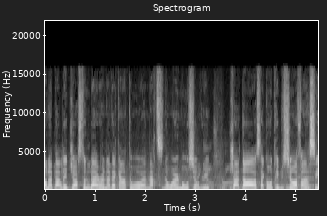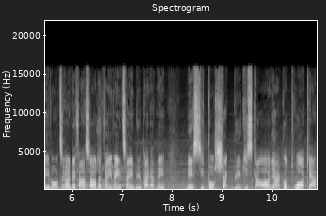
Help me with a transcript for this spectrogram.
On a parlé de Justin Barron avec Anto euh, Martineau. Un mot sur lui. J'adore sa contribution offensive. On dirait un défenseur de 20-25 buts par année. Mais si pour chaque but qui score, il y en coûte 3-4,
